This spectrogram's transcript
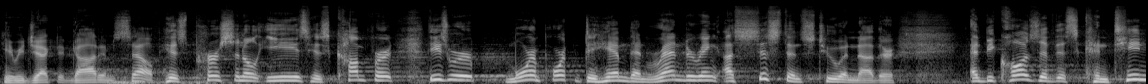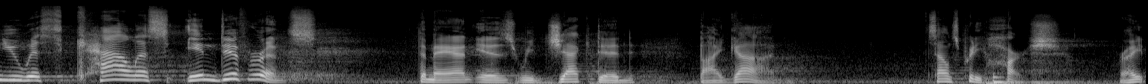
he rejected God himself. His personal ease, his comfort, these were more important to him than rendering assistance to another. And because of this continuous, callous indifference, the man is rejected by God. Sounds pretty harsh, right?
